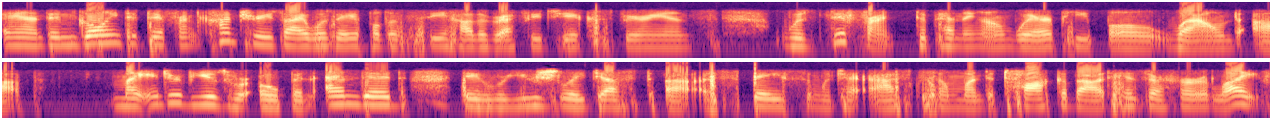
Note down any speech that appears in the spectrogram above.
And in going to different countries, I was able to see how the refugee experience was different depending on where people wound up my interviews were open ended. They were usually just uh, a space in which I asked someone to talk about his or her life,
